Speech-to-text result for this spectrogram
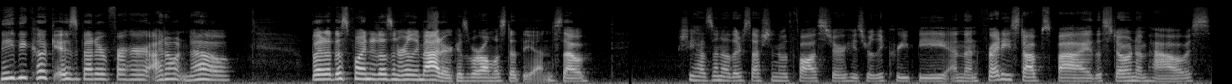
maybe Cook is better for her. I don't know. But at this point, it doesn't really matter because we're almost at the end. So she has another session with Foster. He's really creepy. And then Freddie stops by the Stonem house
